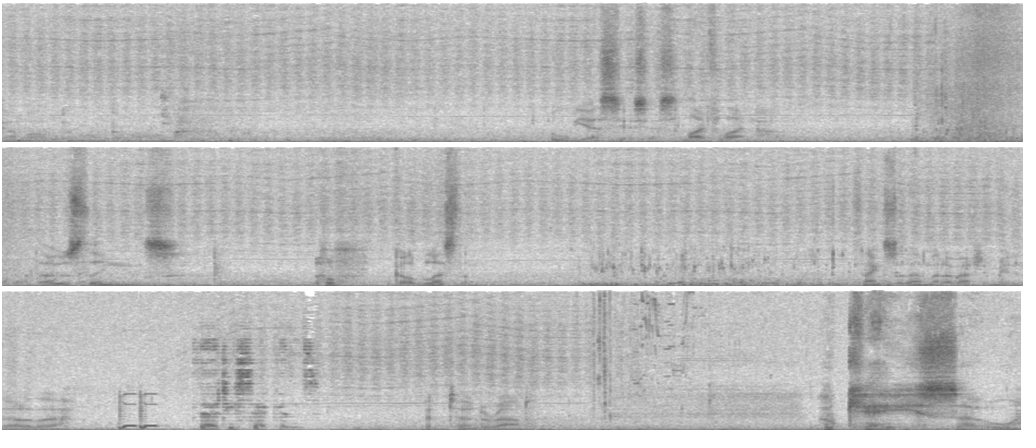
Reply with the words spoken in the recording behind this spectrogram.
Come on, come on, come on. Oh, yes. Lifeline. Those things. Oh, God bless them. Thanks to them that I've actually made it out of there. 30 seconds. Been turned around. Okay, so...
